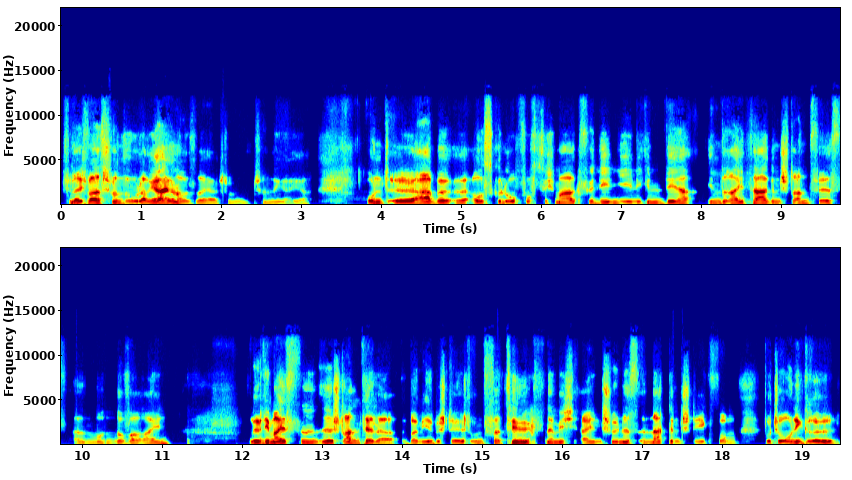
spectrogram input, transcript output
Vielleicht war es schon so lange. Ja, genau, es war ja schon, schon länger her. Und äh, habe äh, ausgelobt 50 Mark für denjenigen, der in drei Tagen Strandfest am Mondorfer Rhein äh, die meisten äh, Strandteller bei mir bestellt und vertilgt, nämlich ein schönes Nackensteak vom Butcheroni Grill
